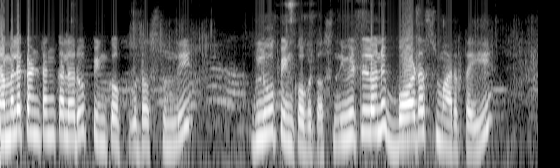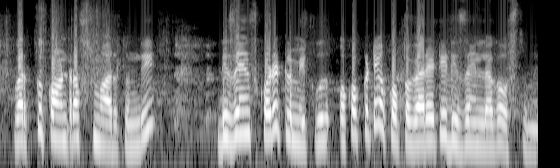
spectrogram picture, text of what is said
నెమలకంఠం కలరు పింక్ ఒకటి వస్తుంది బ్లూ పింక్ ఒకటి వస్తుంది. వీటిలోనే బార్డర్స్ మారుతాయి. వర్క్ కాంట్రాస్ట్ మారుతుంది. డిజైన్స్ కూడా ఇట్లా మీకు ఒక్కొక్కటి ఒక్కొక్క వెరైటీ డిజైన్ లాగా వస్తుంది.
